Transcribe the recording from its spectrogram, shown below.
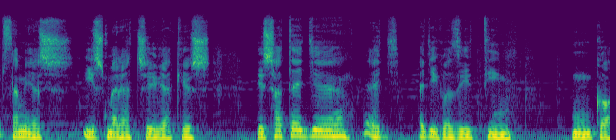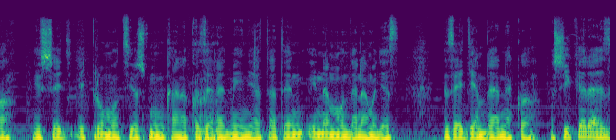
személyes ismerettségek és, és hát egy, egy, egy igazi team munka és egy, egy promóciós munkának az eredménye. Tehát én, én nem mondanám, hogy ez, ez egy embernek a, a sikere, ez,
